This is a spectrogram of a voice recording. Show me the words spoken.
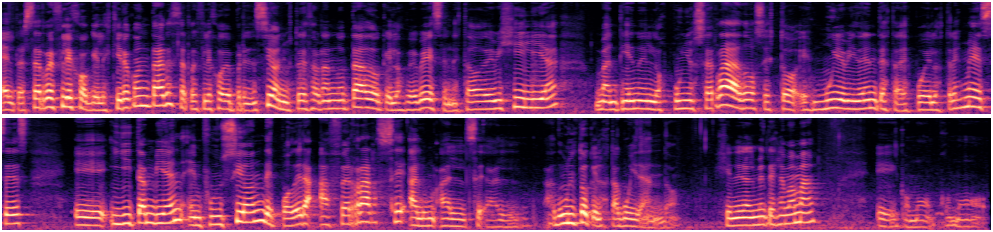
El tercer reflejo que les quiero contar es el reflejo de prevención. Ustedes habrán notado que los bebés en estado de vigilia mantienen los puños cerrados, esto es muy evidente hasta después de los tres meses, eh, y también en función de poder aferrarse al, adulto que lo está cuidando. Generalmente es la mamá eh, como, como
